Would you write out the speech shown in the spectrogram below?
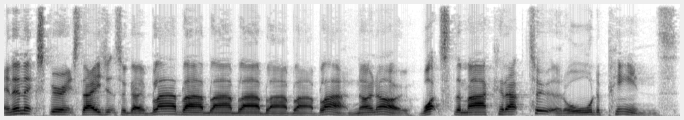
And inexperienced agents will go blah, blah, blah, blah, blah, blah, blah. No, no. What's the market up to? It all depends.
